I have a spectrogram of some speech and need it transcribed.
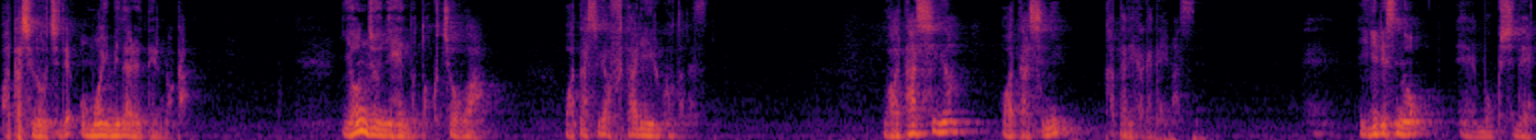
私のうちで思い乱れているのか。42編の特徴は私が2人いることです。私が私に語りかけています。イギリスの牧師で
